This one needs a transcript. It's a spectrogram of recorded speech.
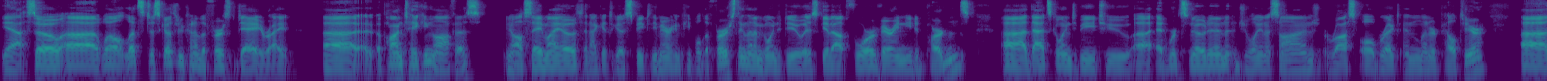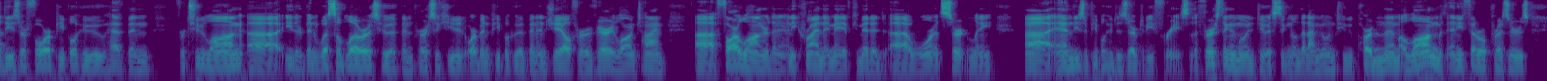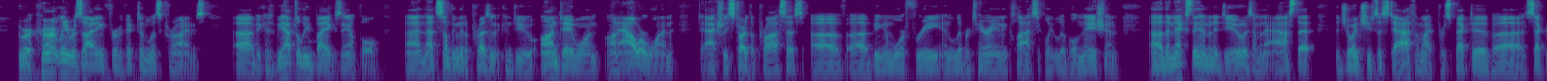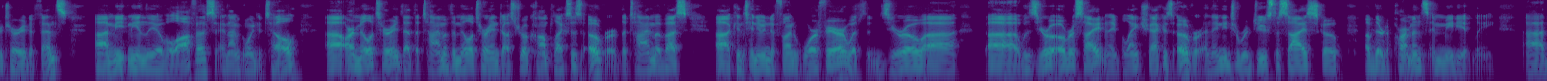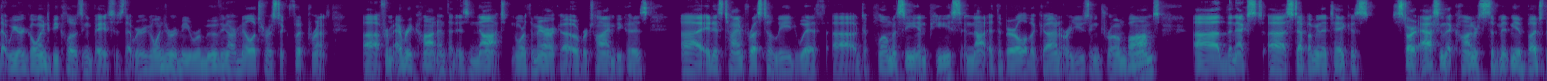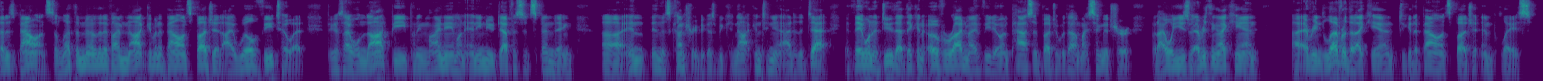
Yeah. So, uh, well, let's just go through kind of the first day, right? Uh, upon taking office, you know, I'll say my oath and I get to go speak to the American people. The first thing that I'm going to do is give out four very needed pardons. Uh, that's going to be to uh, Edward Snowden, Julian Assange, Ross Ulbricht, and Leonard Peltier. Uh, these are four people who have been for too long uh, either been whistleblowers who have been persecuted or been people who have been in jail for a very long time uh, far longer than any crime they may have committed uh, warrants, certainly. Uh, and these are people who deserve to be free. So the first thing I'm going to do is signal that I'm going to pardon them along with any federal prisoners who are currently residing for victimless crimes, uh, because we have to lead by example. and that's something that a president can do on day one, on hour one, to actually start the process of uh, being a more free and libertarian and classically liberal nation. Uh, the next thing I'm going to do is I'm going to ask that the Joint Chiefs of Staff and my prospective uh, Secretary of Defense uh, meet me in the Oval Office, and I'm going to tell uh, our military that the time of the military industrial complex is over. The time of us uh, continuing to fund warfare with zero uh, with zero oversight and a blank check is over, and they need to reduce the size scope of their departments immediately. that we are going to be closing bases, that we are going to be removing our militaristic footprint, uh, from every continent that is not North America over time because uh, it is time for us to lead with uh, diplomacy and peace and not at the barrel of a gun or using drone bombs. Uh, the next uh, step I'm going to take is to start asking that Congress submit me a budget that is balanced and let them know that if I'm not given a balanced budget, I will veto it because I will not be putting my name on any new deficit spending uh, in in this country because we cannot continue to add to the debt. If they want to do that, they can override my veto and pass a budget without my signature. But I will use everything I can uh, every lever that I can to get a balanced budget in place.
